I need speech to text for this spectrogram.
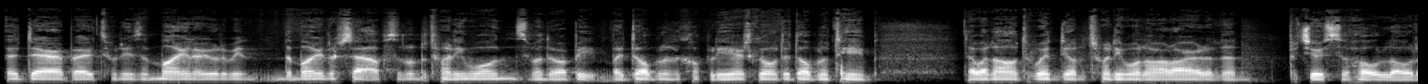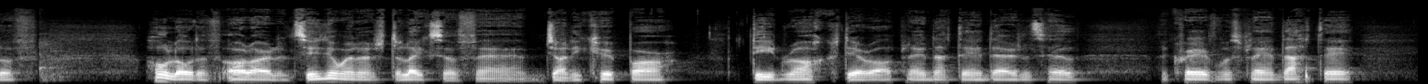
uh, thereabouts when he was a minor. He would have been the minor setups and under 21s when they were beaten by Dublin a couple of years ago, the Dublin team that went on to win the under 21 All Ireland and produced a whole load of whole load of All Ireland senior winners, the likes of um, Johnny Cooper, Dean Rock, they were all playing that day in Dowdallshill, and Craven was playing that day.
